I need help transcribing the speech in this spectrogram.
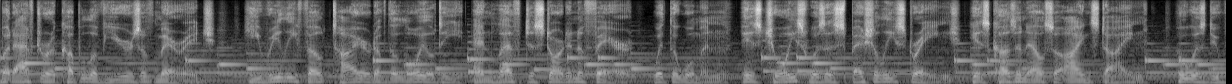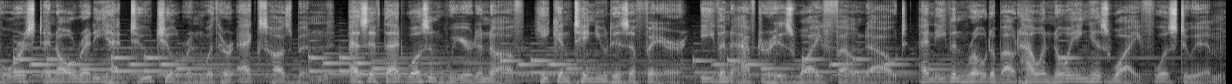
but after a couple of years of marriage, he really felt tired of the loyalty and left to start an affair with the woman. His choice was especially strange. His cousin Elsa Einstein who was divorced and already had two children with her ex-husband. As if that wasn't weird enough, he continued his affair even after his wife found out and even wrote about how annoying his wife was to him,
